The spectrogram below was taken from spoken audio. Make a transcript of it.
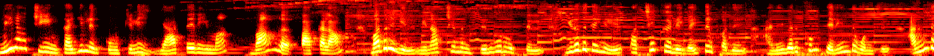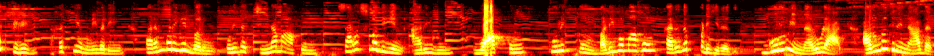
மீனாட்சியின் கையில் இருக்கும் கிளி யார் தெரியுமா? வாங்க பார்க்கலாம். மதுரையில் மீனாட்சியம்மன் திருவுருவத்தில் இடது கையில் பச்சை கிளி வைத்திருப்பது அனைவருக்கும் தெரிந்த ஒன்று. அந்த கிளி அகத்திய முனிவரின் பரம்பரையில் வரும் புனித சின்னமாகவும் சரஸ்வதியின் அறிவும் வாக்கும் குறிக்கும் வடிவமாகவும் கருதப்படுகிறது. குருவின் அருளால் அருணகிரிநாதர்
